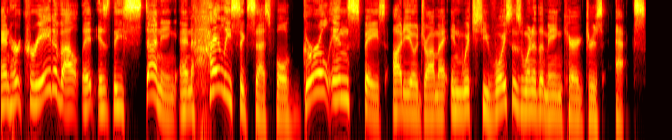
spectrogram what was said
And her creative outlet is the stunning and highly successful Girl in Space audio drama in which she voices one of the main characters, X.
